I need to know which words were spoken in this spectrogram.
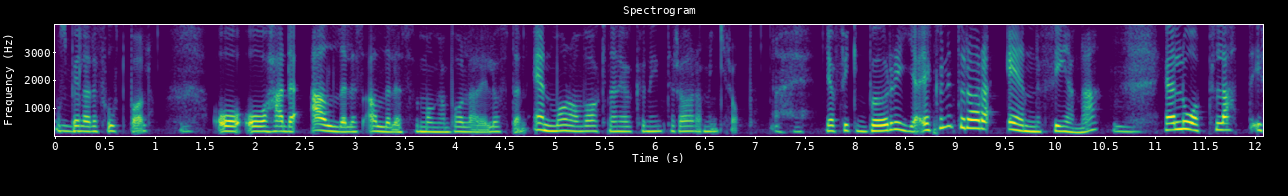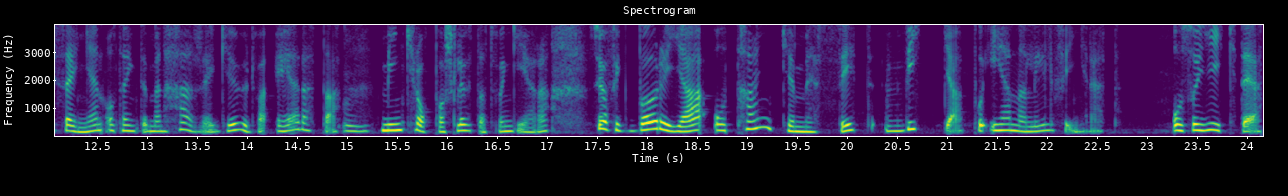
och spelade fotboll. Och, och, hade alldeles, alldeles för många bollar i luften. En morgon vaknade jag och kunde inte röra min kropp. Nej. Jag fick börja. Jag kunde inte röra en fena. Mm. Jag låg platt i sängen och tänkte men herregud, vad är detta? Mm. Min kropp har slutat fungera. Så jag fick börja och tankemässigt vicka på ena lillfingret. Och så gick det,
